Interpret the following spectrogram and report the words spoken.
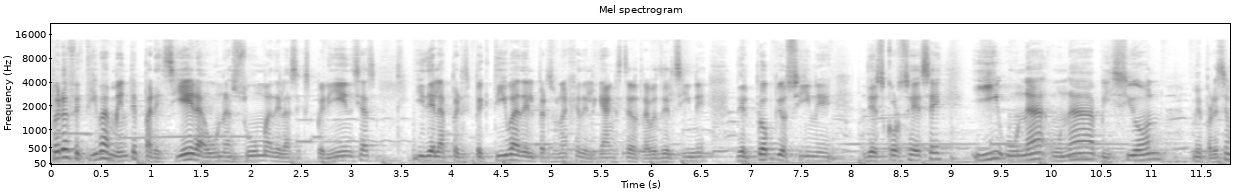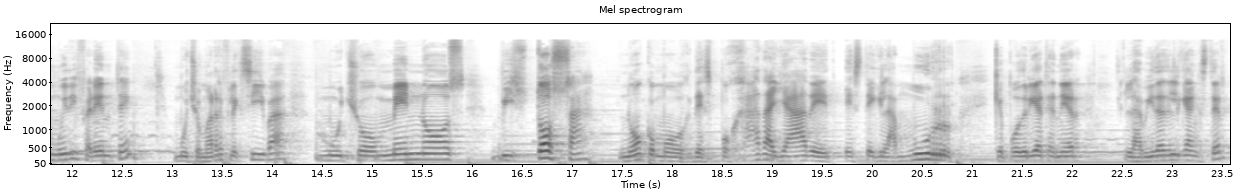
pero efectivamente pareciera una suma de las experiencias y de la perspectiva del personaje del gángster a través del cine, del propio cine de Scorsese y una, una visión me parece muy diferente, mucho más reflexiva, mucho menos vistosa ¿no? Como despojada ya de este glamour que podría tener la vida del gángster,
